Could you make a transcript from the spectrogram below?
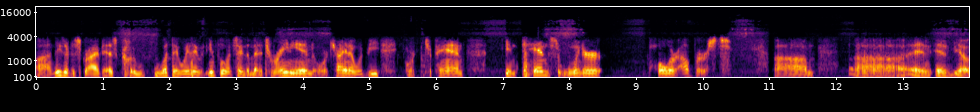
Uh, these are described as co- what they way they would influence, say, the Mediterranean or China would be, or Japan, intense winter polar outbursts. Um, uh, and, and, you know,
